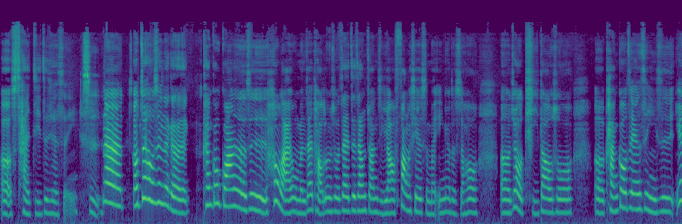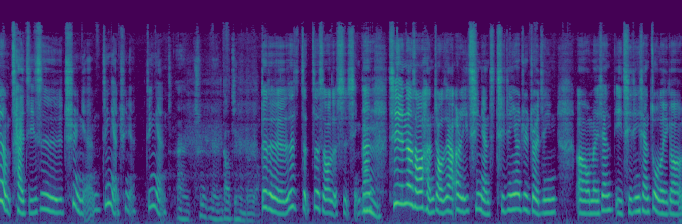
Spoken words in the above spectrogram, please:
呃采集这些声音。是。那哦，最后是那个看过瓜呢，是后来我们在讨论说，在这张专辑要放些什么音乐的时候，呃，就有提到说。呃，砍购这件事情是因为采集是去年、今年、去年、今年，哎、欸，去年到今年都有。对对对，是这这时候的事情。但其实那时候很久之前，二零一七年奇迹音乐剧就已经，呃，我们先以奇迹先做了一个。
